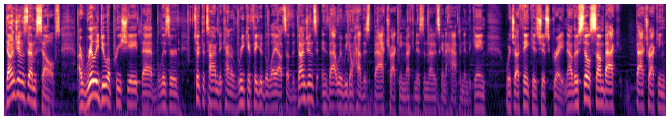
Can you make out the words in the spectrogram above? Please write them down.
dungeons themselves. I really do appreciate that Blizzard took the time to kind of reconfigure the layouts of the dungeons, and that way we don't have this backtracking mechanism that is going to happen in the game, which I think is just great. Now, there's still some back backtracking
